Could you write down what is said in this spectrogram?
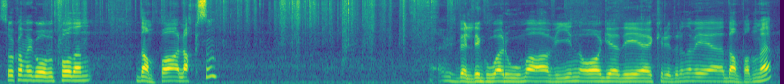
Så kan vi gå over på den dampa laksen. Veldig god aroma av vin og de krydderne vi dampa den med.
